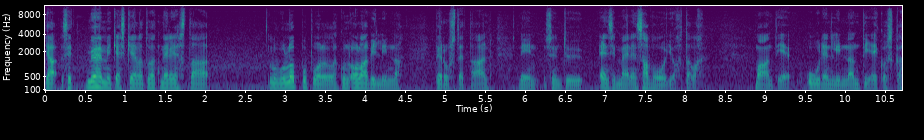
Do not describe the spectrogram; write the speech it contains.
Ja sitten myöhemmin keskellä 1400-luvun loppupuolella, kun Olavinlinna perustetaan, niin syntyy ensimmäinen Savoon johtava maantie, Uuden linnan tie, koska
